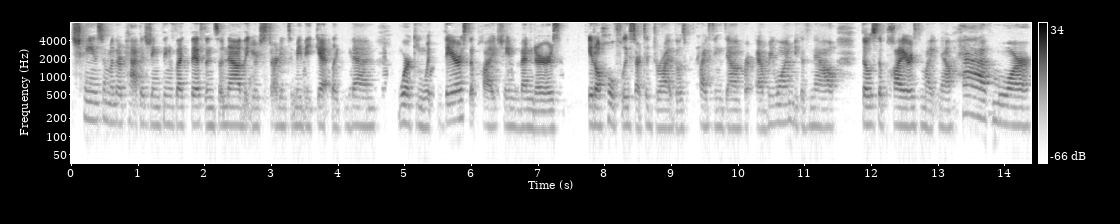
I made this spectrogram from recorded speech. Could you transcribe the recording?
change some of their packaging, things like this. And so now that you're starting to maybe get like them working with their supply chain vendors, it'll hopefully start to drive those pricing down for everyone because now those suppliers might now have more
